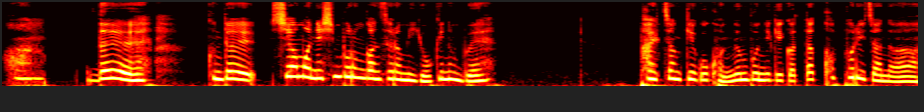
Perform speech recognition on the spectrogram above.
아, 네. 근데 시어머니 심부름 간 사람이 여기는 왜? 팔짱 끼고 걷는 분위기가 딱 커플이잖아.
